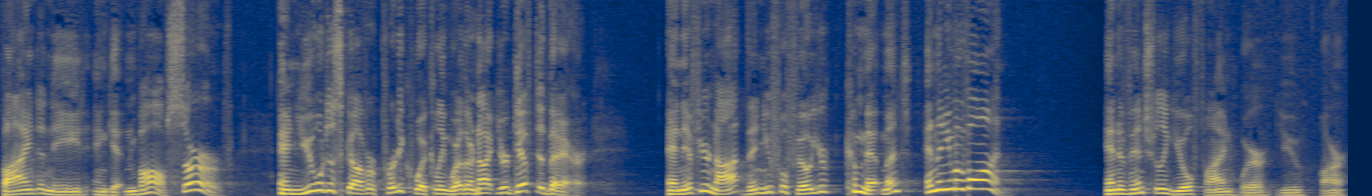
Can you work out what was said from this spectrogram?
Find a need and get involved. Serve. And you will discover pretty quickly whether or not you're gifted there. And if you're not, then you fulfill your commitment and then you move on. And eventually you'll find where you are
